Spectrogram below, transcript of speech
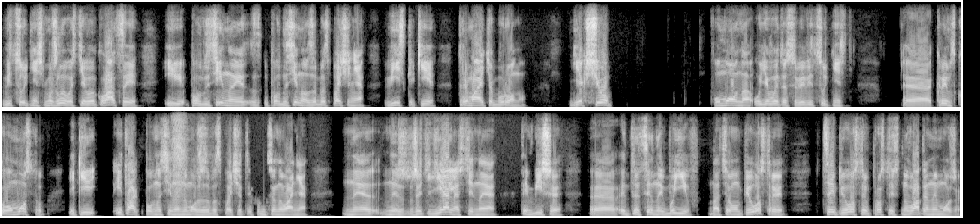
Відсутність можливості евакуації і повноцінної, повноцінного забезпечення військ, які тримають оборону. Якщо умовно уявити собі відсутність е, Кримського мосту, який і так повноцінно не може забезпечити функціонування не, не життєдіяльності, не тим більше е, інтенсивних боїв на цьому півострові, цей півострів просто існувати не може.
